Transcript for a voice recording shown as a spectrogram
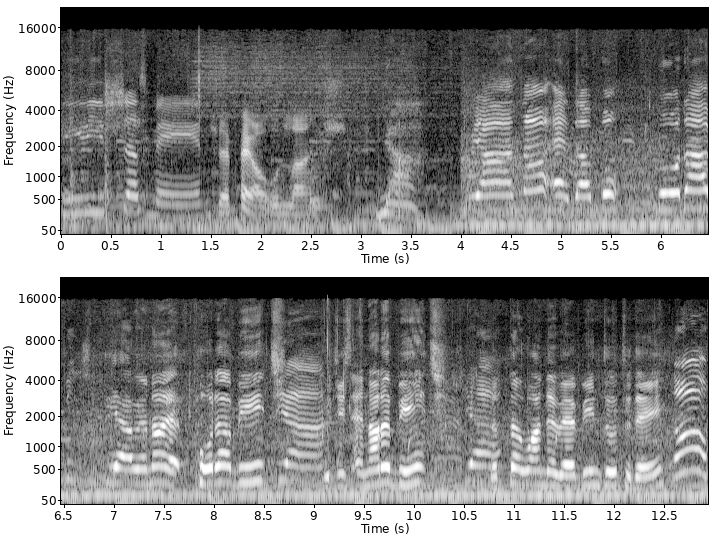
Delicious, man. Should have packed our own lunch. Yeah. We are now at the Bo Boda Beach. Yeah, we're now at Poda Beach, Yeah. which is another beach. The third one that we have been to today. No,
